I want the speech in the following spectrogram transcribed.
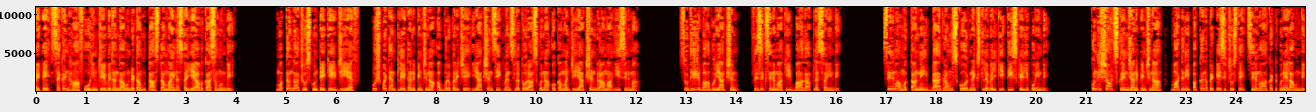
అయితే సెకండ్ హాఫ్ ఊహించే విధంగా ఉండటం కాస్త మైనస్ అయ్యే అవకాశం ఉంది. మొత్తంగా చూసుకుంటే కేజీఎఫ్ పుష్ప టెంప్లేట్ అనిపించిన అబ్బురపరిచే యాక్షన్ సీక్వెన్స్లతో రాసుకున్న ఒక మంచి యాక్షన్ డ్రామా ఈ సినిమా. సుధీర్ బాబు యాక్షన్ ఫిజిక్స్ సినిమాకి బాగా ప్లస్ అయింది. సినిమా మొత్తాన్ని బ్యాక్గ్రౌండ్ స్కోర్ నెక్స్ట్ లెవెల్కి తీసుకెళ్ళిపోయింది కొన్ని షార్ట్ స్క్రీన్జ్ అనిపించినా వాటిని పక్కన పెట్టేసి చూస్తే సినిమా ఆకట్టుకునేలా ఉంది.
